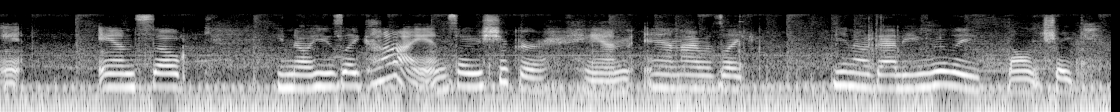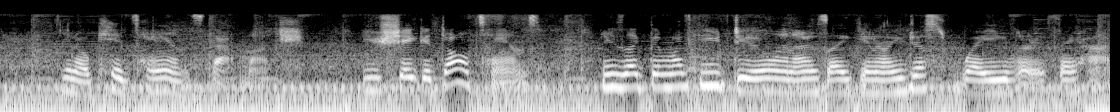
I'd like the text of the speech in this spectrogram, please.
And, and so, you know, he's like, hi. And so he shook her hand, and I was like, you know, Daddy, you really don't shake, you know, kids' hands that much. You shake adults' hands. And he's like, then what do you do? And I was like, you know, you just wave or say hi.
